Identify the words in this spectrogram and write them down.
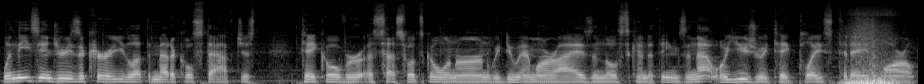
When these injuries occur, you let the medical staff just – take over, assess what's going on. We do MRIs and those kind of things, and that will usually take place today, tomorrow.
